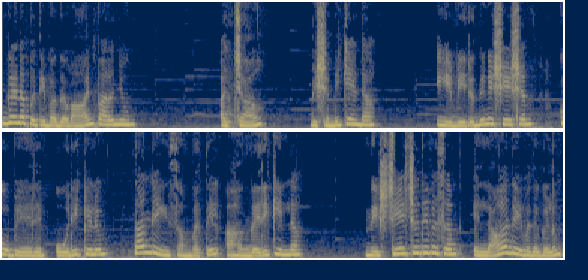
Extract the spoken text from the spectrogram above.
ഗണപതി ഭഗവാൻ പറഞ്ഞു അച്ഛാ വിഷമിക്കേണ്ട. ഈ വിരുന്നിനു ശേഷം കുബേരൻ ഒരിക്കലും തന്റെ ഈ സമ്പത്തിൽ അഹങ്കരിക്കില്ല. നിശ്ചയിച്ച ദിവസം എല്ലാ ദേവതകളും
